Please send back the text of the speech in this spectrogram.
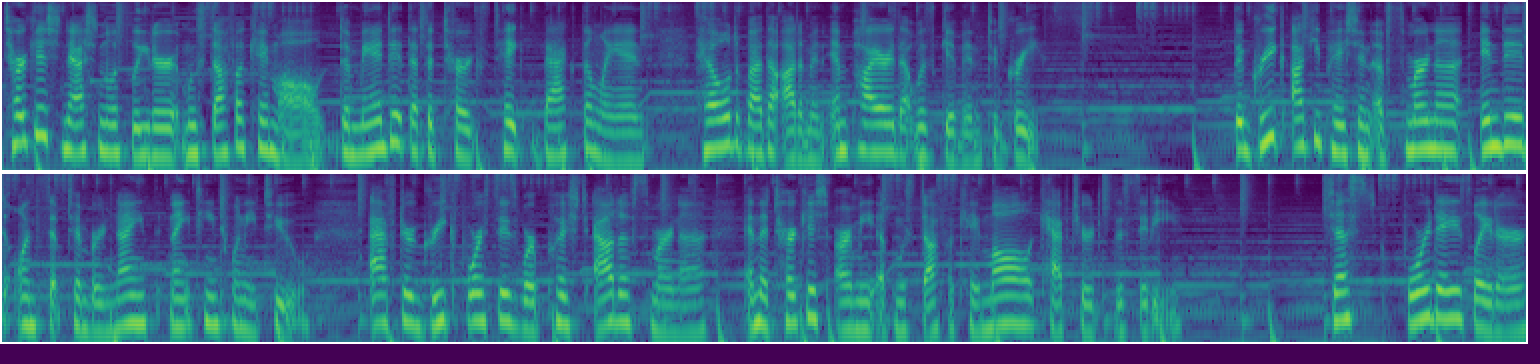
Turkish nationalist leader Mustafa Kemal demanded that the Turks take back the land held by the Ottoman Empire that was given to Greece. The Greek occupation of Smyrna ended on September 9, 1922, after Greek forces were pushed out of Smyrna and the Turkish army of Mustafa Kemal captured the city. Just four days later,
